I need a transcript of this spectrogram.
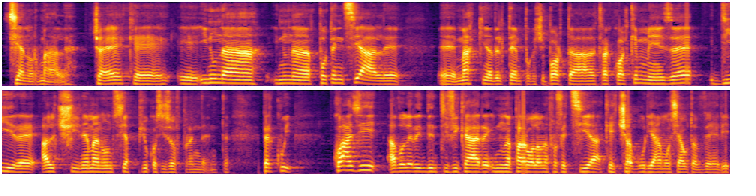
sia normale, cioè che eh, in una, in una potenziale eh, macchina del tempo che ci porta tra qualche mese, dire al cinema non sia più così sorprendente. Per cui quasi a voler identificare in una parola una profezia che ci auguriamo si autoavveri,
